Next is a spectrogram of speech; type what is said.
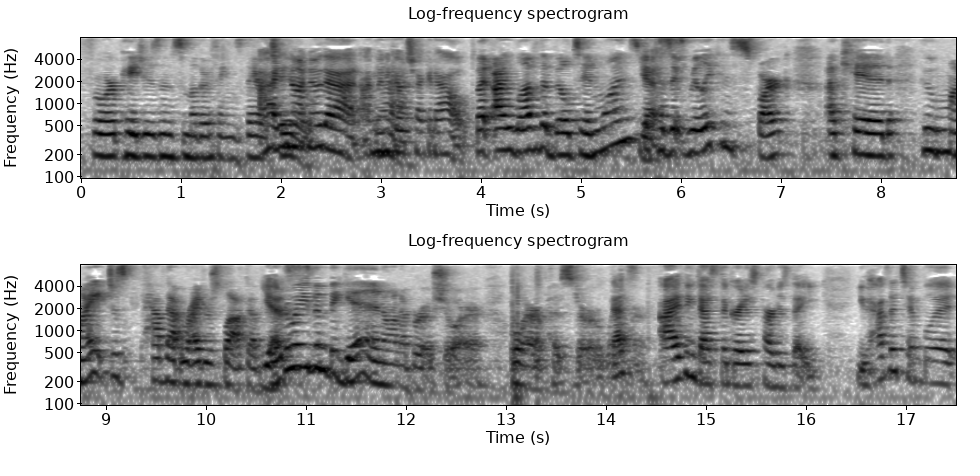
for pages and some other things there I too. did not know that. I'm Yeah. gonna go check it out. But I love the built-in ones Yes. because it really can spark a kid who might just have that writer's block of Yes. where do I even begin on a brochure or a poster or That's whatever. I think that's the greatest part is that you have the template,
